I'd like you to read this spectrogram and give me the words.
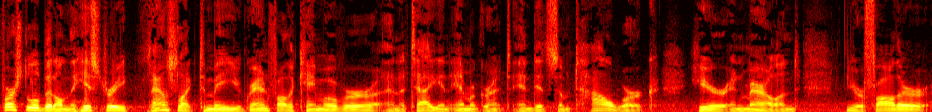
First, a little bit on the history. Sounds like to me your grandfather came over, an Italian immigrant, and did some tile work here in Maryland your father,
